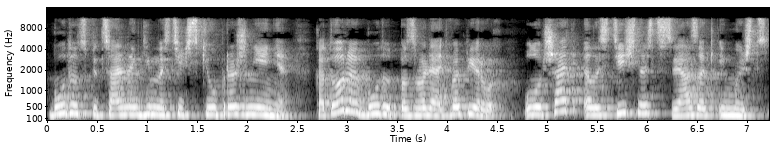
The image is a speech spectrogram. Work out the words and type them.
будут специальные гимнастические упражнения, которые будут позволять, во-первых, улучшать эластичность связок и мышц,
